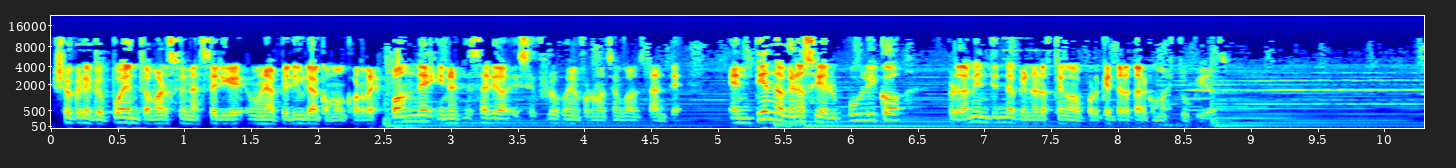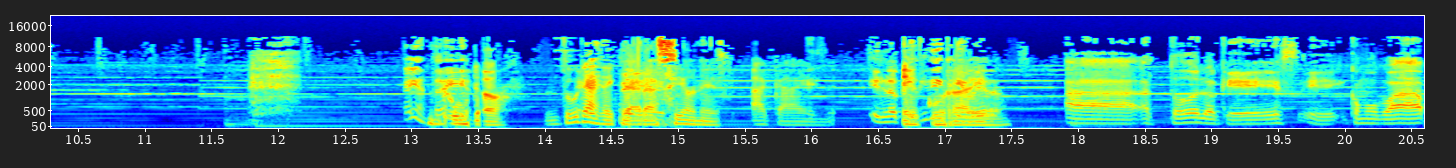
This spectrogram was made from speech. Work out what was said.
Yo creo que pueden tomarse una serie, una película como corresponde y no es necesario ese flujo de información constante. Entiendo que no soy el público, pero también entiendo que no los tengo por qué tratar como estúpidos. Duro. Duras Este- declaraciones acá en En lo que Ecu tiene que ver Radio. a, a todo lo que es eh, cómo va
